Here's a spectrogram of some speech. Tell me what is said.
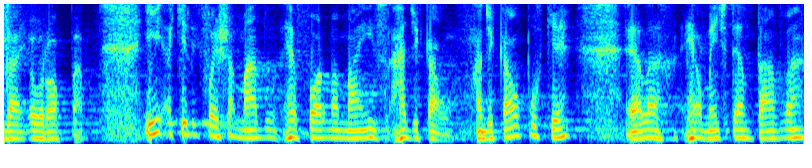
da Europa. E aquilo que foi chamado reforma mais radical. Radical porque ela realmente tentava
